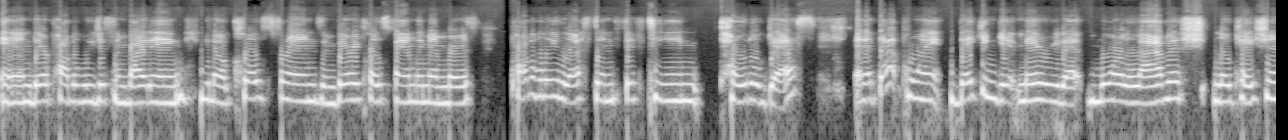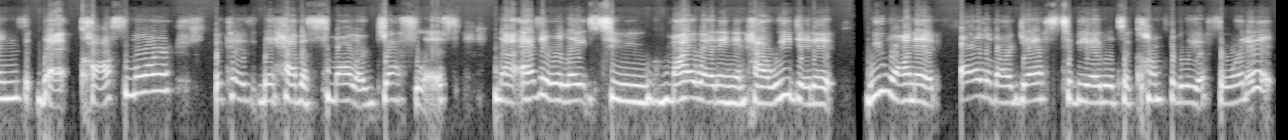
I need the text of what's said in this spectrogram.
and they're probably just inviting, you know, close friends and very close family members, probably less than 15 total guests. And at that point, they can get married at more lavish locations that cost more because they have a smaller guest list. Now, as it relates to my wedding and how we did it, we wanted all of our guests to be able to comfortably afford it.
